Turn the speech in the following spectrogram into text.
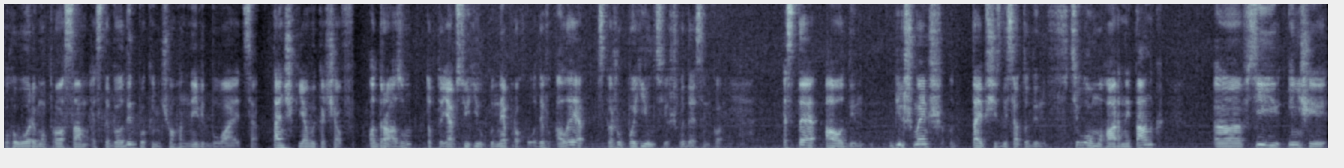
поговоримо про сам СТБ-1, поки нічого не відбувається. Танчик я викачав одразу, тобто я всю гілку не проходив, але скажу по гілці швидесенько. СТА1 більш-менш Type 61 в цілому гарний танк. Е, всі інші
